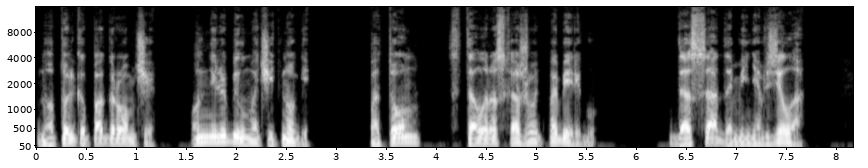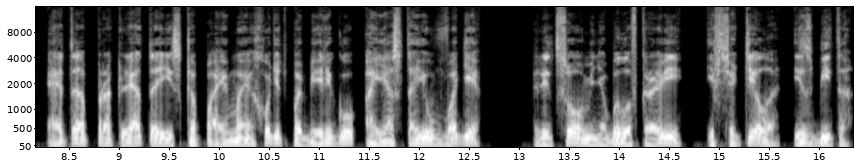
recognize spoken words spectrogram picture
но только погромче. Он не любил мочить ноги. Потом стал расхаживать по берегу. Досада меня взяла. Это проклятое ископаемое ходит по берегу, а я стою в воде. Лицо у меня было в крови, и все тело избито.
